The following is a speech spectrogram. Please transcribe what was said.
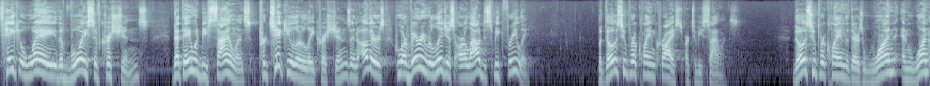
take away the voice of Christians that they would be silenced, particularly Christians, and others who are very religious are allowed to speak freely. But those who proclaim Christ are to be silenced. Those who proclaim that there's one and one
